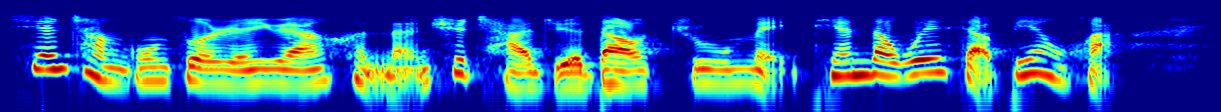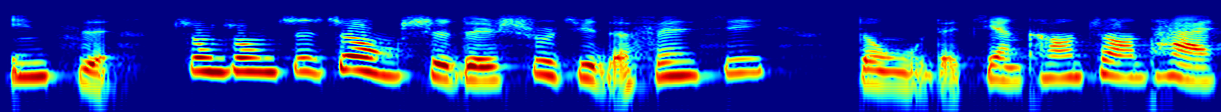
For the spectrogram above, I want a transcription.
现场工作人员很难去察觉到猪每天的微小变化，因此重中之重是对数据的分析。动物的健康状态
